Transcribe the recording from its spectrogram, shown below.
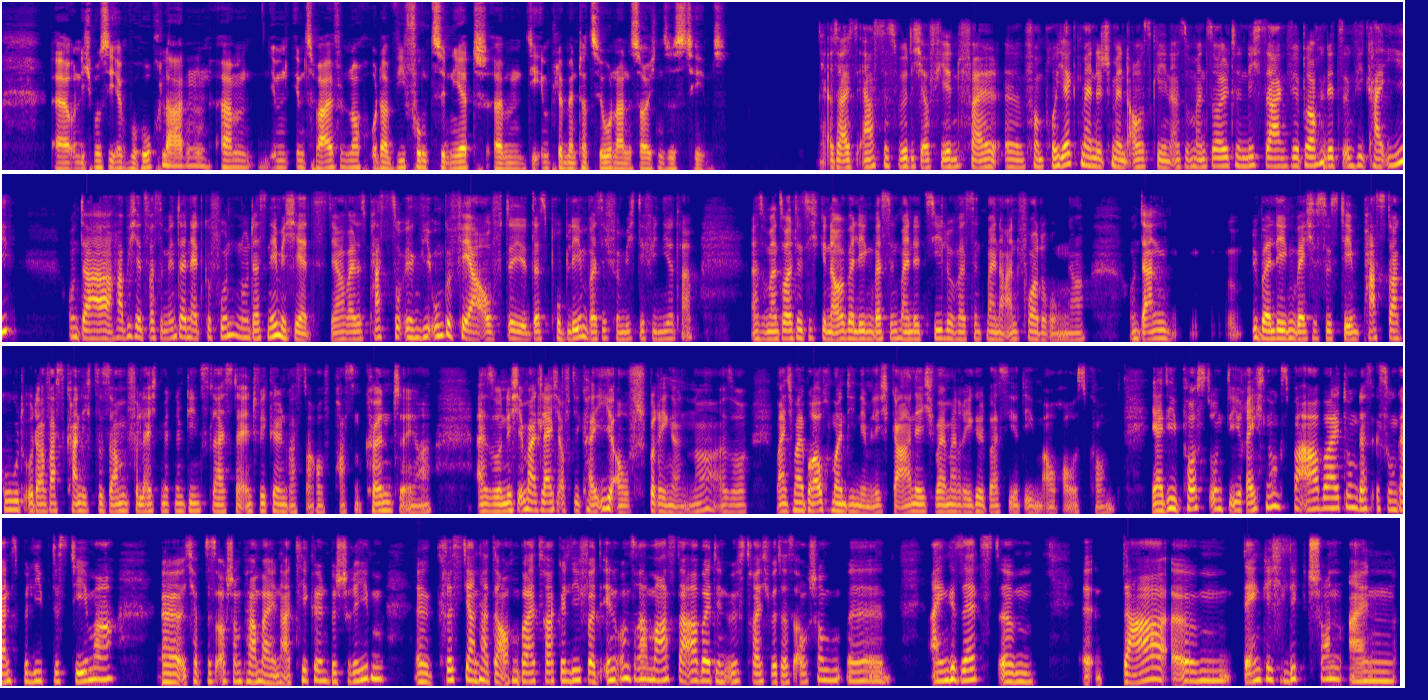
äh, und ich muss sie irgendwo hochladen ähm, im, im Zweifel noch oder wie funktioniert ähm, die Implementation eines solchen Systems? Also als erstes würde ich auf jeden Fall äh, vom Projektmanagement ausgehen. Also man sollte nicht sagen, wir brauchen jetzt irgendwie KI, und da habe ich jetzt was im Internet gefunden und das nehme ich jetzt, ja, weil das passt so irgendwie ungefähr auf die, das Problem, was ich für mich definiert habe. Also man sollte sich genau überlegen, was sind meine Ziele, was sind meine Anforderungen, ja. Und dann überlegen, welches System passt da gut oder was kann ich zusammen vielleicht mit einem Dienstleister entwickeln, was darauf passen könnte, ja. Also nicht immer gleich auf die KI aufspringen, ne? Also manchmal braucht man die nämlich gar nicht, weil man regelbasiert eben auch auskommt. Ja, die Post- und die Rechnungsbearbeitung, das ist so ein ganz beliebtes Thema. Äh, ich habe das auch schon ein paar Mal in Artikeln beschrieben. Äh, Christian hat da auch einen Beitrag geliefert in unserer Masterarbeit. In Österreich wird das auch schon äh, eingesetzt. Ähm, da ähm, denke ich, liegt schon ein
